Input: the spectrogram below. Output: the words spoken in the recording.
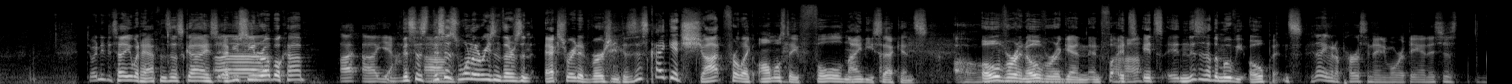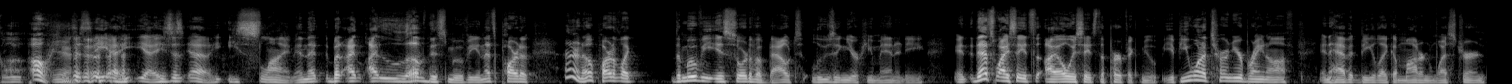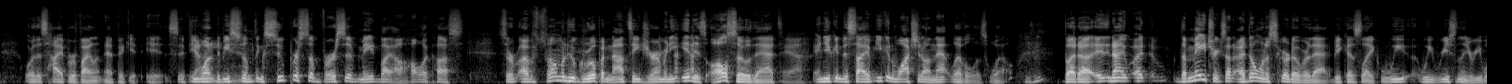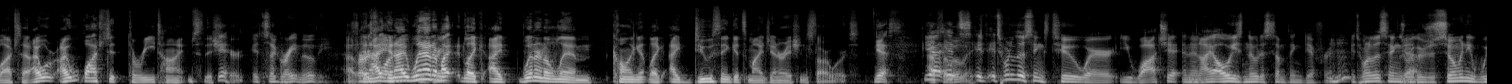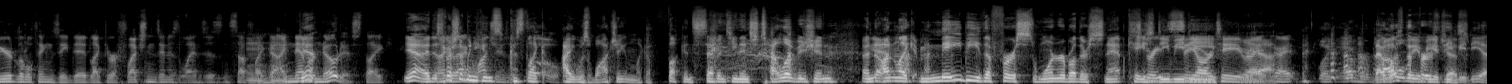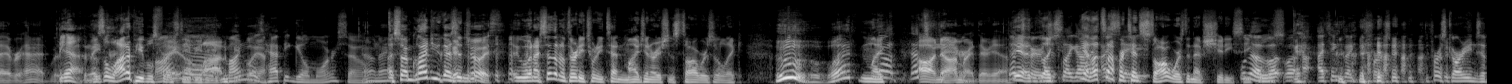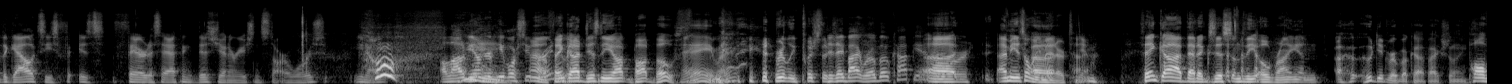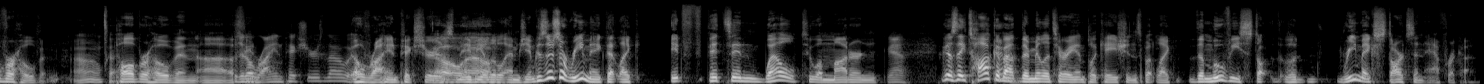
Do I need to tell you what happens to this guy? Have you seen RoboCop? Uh, uh, yeah. This is this is one of the reasons there's an X-rated version because this guy gets shot for like almost a full 90 seconds Oh, over and over again, and fu- it's uh-huh. it's and this is how the movie opens. He's not even a person anymore at the end. It's just gloop. Oh, he just, yeah, he- yeah, he's just yeah, he, he's slime, and that. But I I love this movie, and that's part of I don't know, part of like the movie is sort of about losing your humanity, and that's why I say it's. I always say it's the perfect movie. If you want to turn your brain off and have it be like a modern western or this hyper violent epic, it is. If you want it to be mm-hmm. something super subversive made by a Holocaust. Of someone who grew up in Nazi Germany, it is also that, Yeah. and you can decide you can watch it on that level as well. But uh, and I, I, the Matrix, I, I don't want to skirt over that because like we we recently rewatched that. I, I watched it three times this Yeah, year, it's a great movie. And I, and I went out of my like I went on a limb calling it like I do think it's my generation Star Wars. Yes. Yeah, absolutely. it's it, it's one of those things too where you watch it and then I always notice something different. Mm-hmm. It's one of those things where there's just so many weird little things they did, like the reflections in his lenses and stuff like that. I never Mm-hmm. Yeah. noticed. Like Yeah, and and I go especially when you can, because it's like. I was watching it on like a fucking 17 inch television, and on like maybe the first Warner Brothers Snapcase Street DVD CRT, right? Yeah. Right. like ever. that was the first VHS. DVD I ever had. Was Yeah, it was a lot of people's first DVD. lot mine people, was. Happy Gilmore, so Oh, nice. So I'm glad you guys. Good in- choice. When I said that on 30 2010, my generation Star Wars are like, ooh, what? And like, No, that's Oh no, fair. I'm right there. Yeah. That's yeah, fair. like, Just like yeah. I- let's I not pretend say- Star Wars didn't have shitty sequels. Well, no, but, but I think like the first, the first Guardians of the Galaxy is- is fair to say. I think this generation Star Wars, you know, a lot of younger people are super. Oh, into thank it. God Disney out- bought both. Hey, right. it really pushed it. Did they buy RoboCop yet? Uh, or? I mean, it's only a matter of time. Thank God that exists under the Orion. Uh, who, who did RoboCop actually? Paul Verhoeven. Oh, okay. Paul Verhoeven. Uh, Was it Orion Pictures though? Orion Pictures, Oh, maybe a little MGM, because there's a remake that like it fits in well to a modern. Yeah. Because they talk about their military implications, but like the movie, the remake starts in Africa,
